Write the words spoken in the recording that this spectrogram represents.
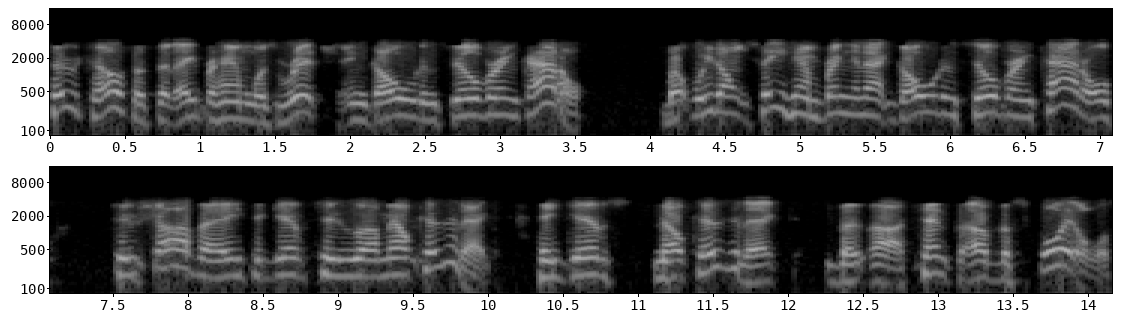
2 tells us that Abraham was rich in gold and silver and cattle. But we don't see him bringing that gold and silver and cattle to Shaveh to give to uh, Melchizedek. He gives Melchizedek the uh, tenth of the spoils.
